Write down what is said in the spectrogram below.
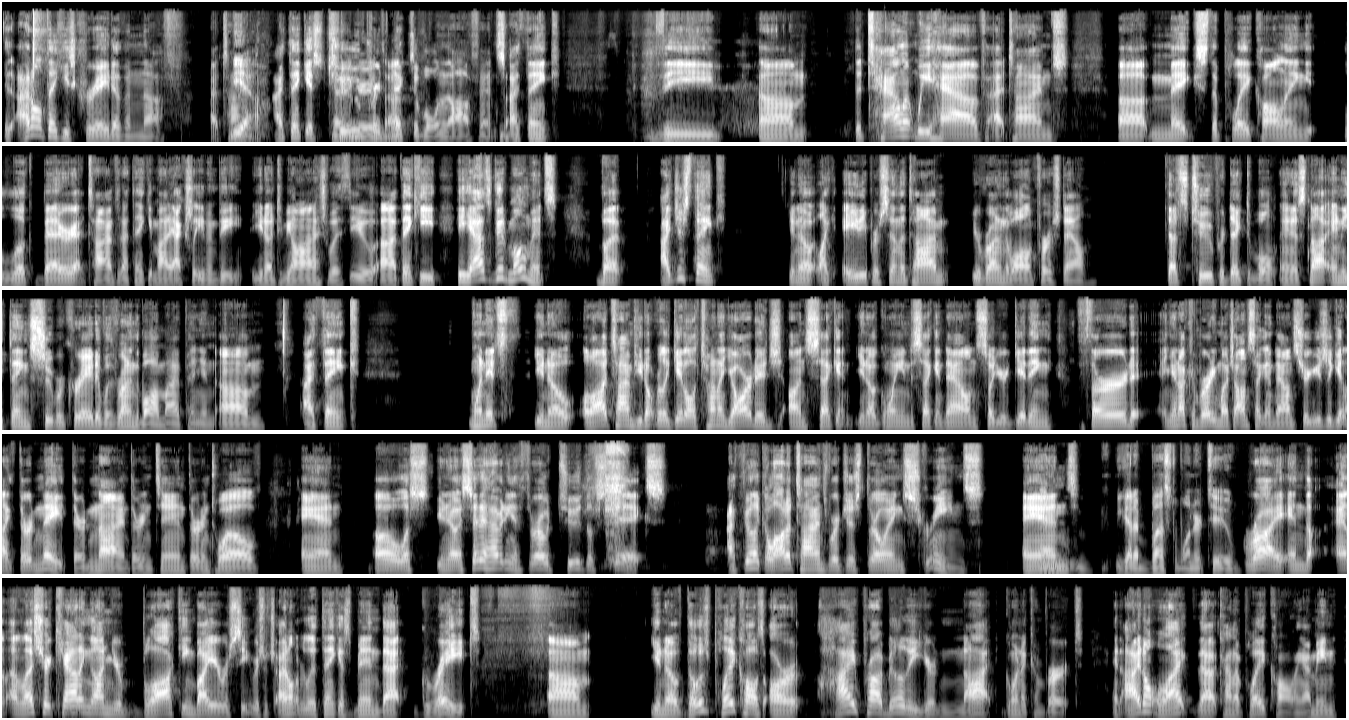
is I don't think he's creative enough at times. Yeah. I think it's too agree with that. predictable in the offense. I think the um the talent we have at times uh makes the play calling look better at times than I think it might actually even be. You know, to be honest with you, I think he he has good moments, but I just think you know, like eighty percent of the time you're running the ball on first down. That's too predictable, and it's not anything super creative with running the ball, in my opinion. Um, I think when it's you know a lot of times you don't really get a ton of yardage on second, you know, going into second down, so you're getting third, and you're not converting much on second down, so you're usually getting like third and eight, third and nine, third and ten, third and twelve, and oh, let's you know instead of having to throw to the sticks, I feel like a lot of times we're just throwing screens and you got to bust one or two. Right, and the and unless you're counting on your blocking by your receivers, which I don't really think has been that great, um, you know those play calls are high probability you're not going to convert, and I don't like that kind of play calling. I mean,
